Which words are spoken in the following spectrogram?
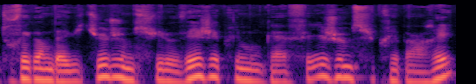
tout fait comme d'habitude. Je me suis levée, j'ai pris mon café, je me suis préparée,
